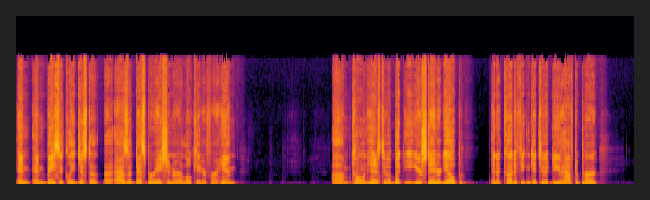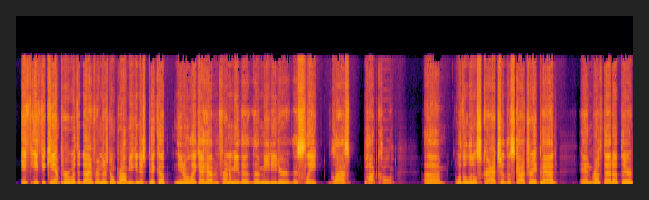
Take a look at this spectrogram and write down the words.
And and basically just a, a as a desperation or a locator for a hen, um, calling hens to it. But your standard Yelp and a cut if you can get to it. Do you have to purr? If if you can't purr with a diaphragm, there's no problem. You can just pick up, you know, like I have in front of me the the meat eater, the slate glass pot call, um, with a little scratch of the Scotch-Brite pad and rough that up there.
